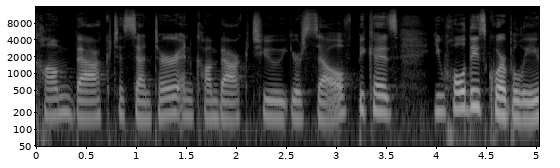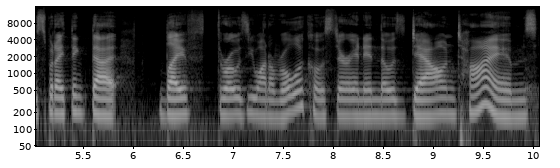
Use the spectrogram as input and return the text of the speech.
come back to center and come back to yourself because you hold these core beliefs. But I think that life throws you on a roller coaster. And in those down times,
